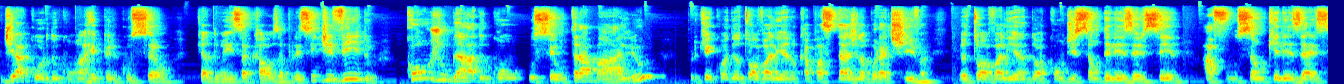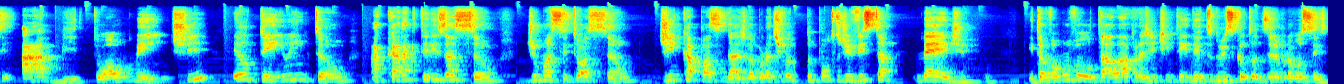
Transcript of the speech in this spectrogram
de acordo com a repercussão que a doença causa para esse indivíduo, conjugado com o seu trabalho, porque quando eu estou avaliando capacidade laborativa, eu estou avaliando a condição dele exercer a função que ele exerce habitualmente, eu tenho então a caracterização de uma situação de incapacidade laborativa do ponto de vista médico. Então vamos voltar lá para a gente entender tudo isso que eu estou dizendo para vocês.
